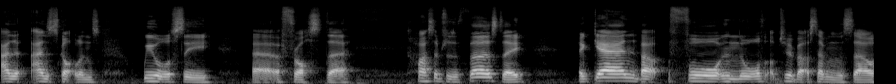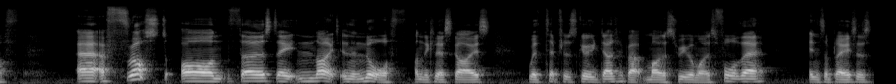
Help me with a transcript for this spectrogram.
and and Scotland, we will see uh, a frost there. High temperatures on Thursday Again, about 4 in the north, up to about 7 in the south. Uh, a frost on Thursday night in the north under clear skies, with temperatures going down to about minus 3 or minus 4 there in some places.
